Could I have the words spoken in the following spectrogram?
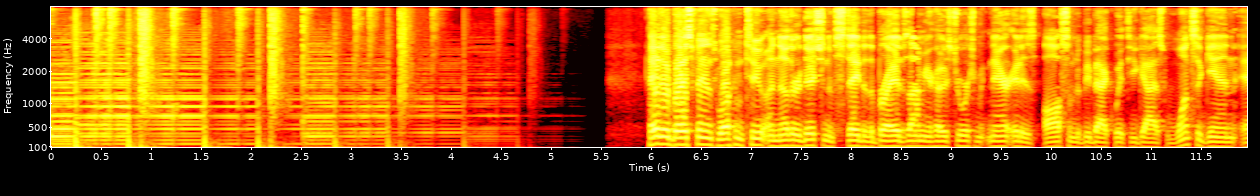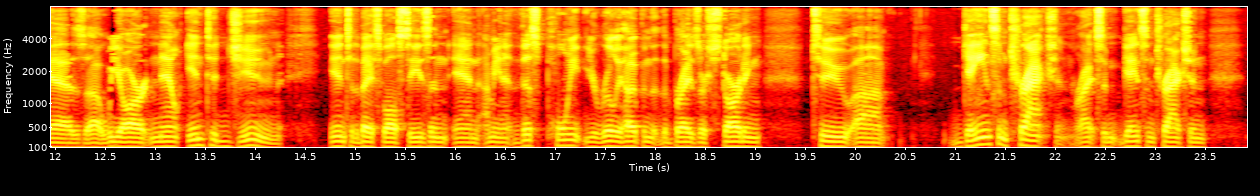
Hey there, Braves fans. Welcome to another edition of State of the Braves. I'm your host, George McNair. It is awesome to be back with you guys once again as uh, we are now into June into the baseball season. And I mean, at this point, you're really hoping that the Braves are starting to uh, gain some traction, right? So gain some traction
